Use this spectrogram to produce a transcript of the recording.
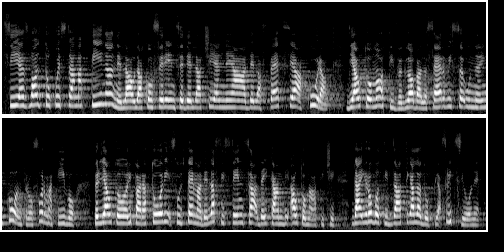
Si è svolto questa mattina nell'aula conferenze della CNA della Spezia a cura di Automotive Global Service un incontro formativo per gli autoriparatori sul tema dell'assistenza dei cambi automatici, dai robotizzati alla doppia frizione.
